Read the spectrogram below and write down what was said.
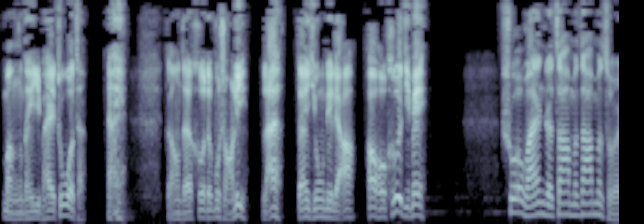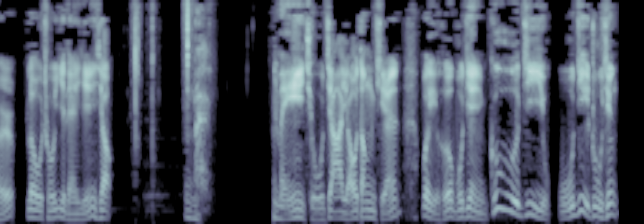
猛地一拍桌子：“哎，刚才喝的不爽利，来，咱兄弟俩好好喝几杯。”说完，这咂摸咂摸嘴，露出一脸淫笑：“哎。”美酒佳肴当前，为何不见歌妓舞妓助兴？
